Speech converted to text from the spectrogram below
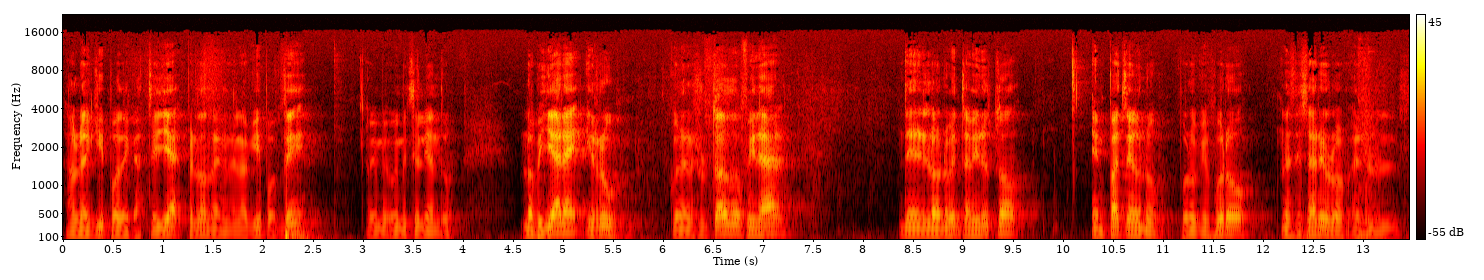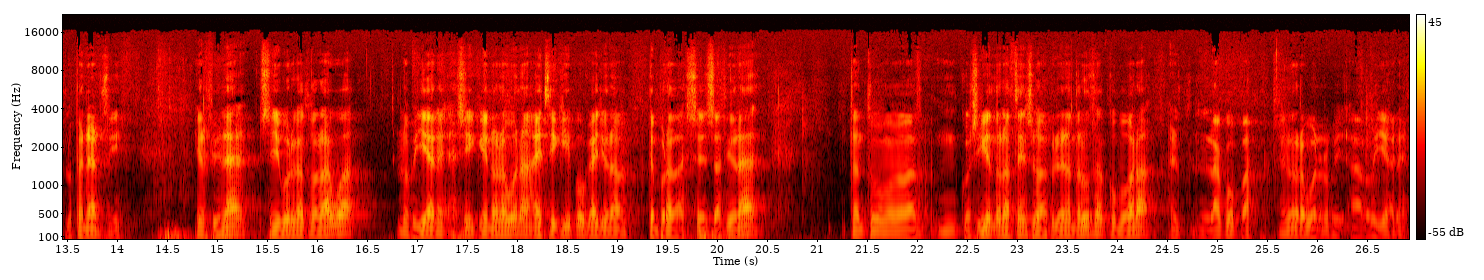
a los equipos de Castellar, perdón, de los equipos de, hoy me, me estoy liando, los Villares y Ruz, con el resultado final de los 90 minutos, empate a uno, por lo que fueron necesarios los, los penaltis. Y al final se llevó el gato al agua los Villares. Así que enhorabuena a este equipo que ha hecho una temporada sensacional, tanto consiguiendo el ascenso a la primera andaluza como ahora la Copa. Enhorabuena a los Villares.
